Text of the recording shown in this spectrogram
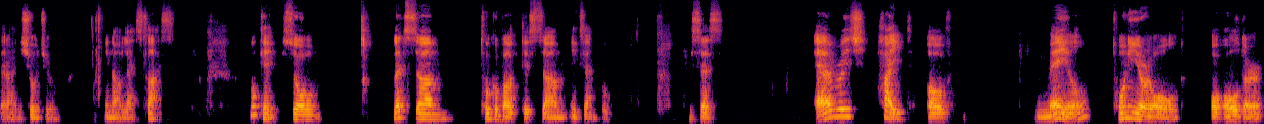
that I showed you in our last class. Okay, so let's um, talk about this um, example. It says, average height of male 20 year old or older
